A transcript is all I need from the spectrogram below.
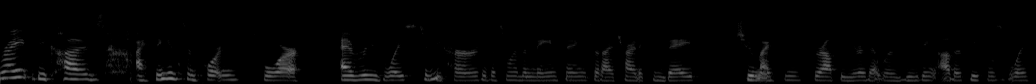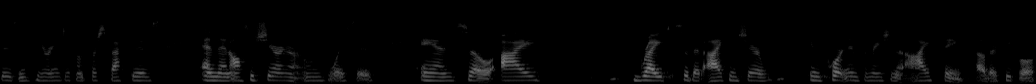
write because I think it's important for every voice to be heard. That's one of the main things that I try to convey to my students throughout the year that we're reading other people's voices and hearing different perspectives and then also sharing our own voices. And so I write so that I can share important information that I think other people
